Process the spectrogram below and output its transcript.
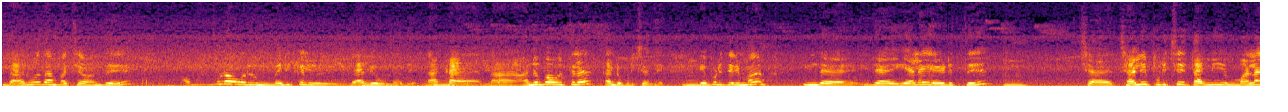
இந்த அறுபதாம் பச்சை வந்து அவ்வளோ ஒரு மெடிக்கல் வேல்யூ உள்ளது. நான் க நான் அனுபவத்தில் கண்டுபிடிச்சது. எப்படி தெரியுமா? இந்த இதை இலையை எடுத்து ச சளி பிடிச்சி தண்ணி மழை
